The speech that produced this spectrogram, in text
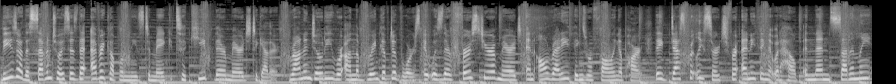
These are the seven choices that every couple needs to make to keep their marriage together. Ron and Jody were on the brink of divorce. It was their first year of marriage, and already things were falling apart. They desperately searched for anything that would help, and then suddenly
